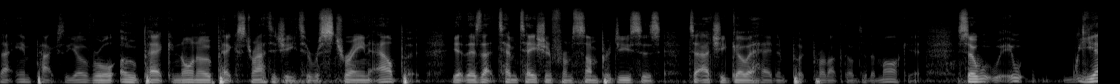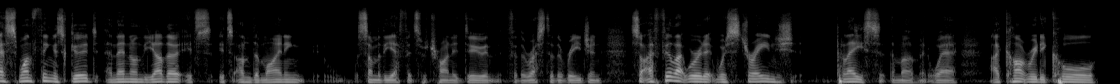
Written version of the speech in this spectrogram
that impacts the overall OPEC, non OPEC strategy to restrain output. Yet there's that temptation from some producers to actually go ahead and put product onto the market. So, yes, one thing is good, and then on the other, it's it's undermining some of the efforts we're trying to do for the rest of the region. So I feel like we're at we're strange place at the moment where I can't really call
